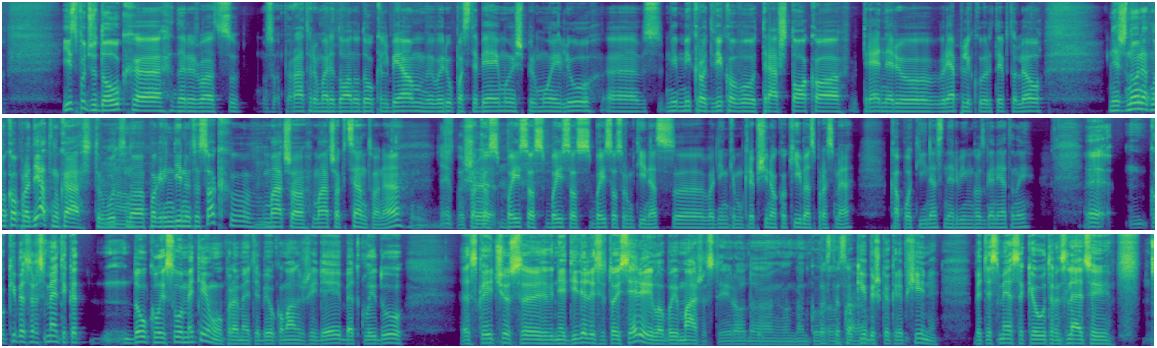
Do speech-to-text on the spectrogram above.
įspūdžių daug, e, dar ir va, su, su operatoriu Maridonu daug kalbėjom, įvairių pastebėjimų iš pirmų eilių, e, vis, mi- mikro dvikovų, treštoko, trenerių, replikų ir taip toliau. Nežinau net nuo ko pradėti, nu ką, turbūt No. no. nuo pagrindinių tiesiog mačo, mačo akcentų, ne? Taip, aš Tokios baisios, baisios, baisios rungtynės, e, vadinkim, krepšinio kokybės prasme, kapotynės, nervingos ganėtinai. E, Kokybės prasme, kad daug laisvų metimų prametė abiejų komandų žaidėjai, bet klaidų e, skaičius e, nedidelis ir toj serijoje labai mažas, tai rodo tiesa, kokybišką krepšinį. Bet esmė, sakiau transliacijai,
